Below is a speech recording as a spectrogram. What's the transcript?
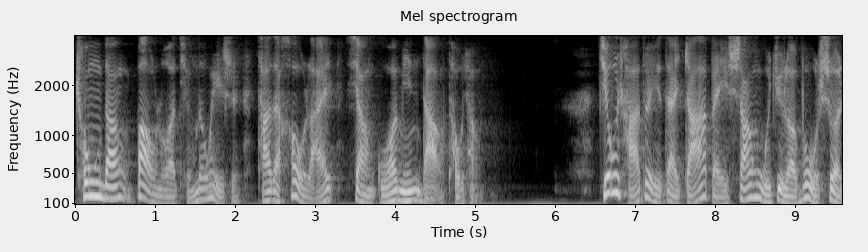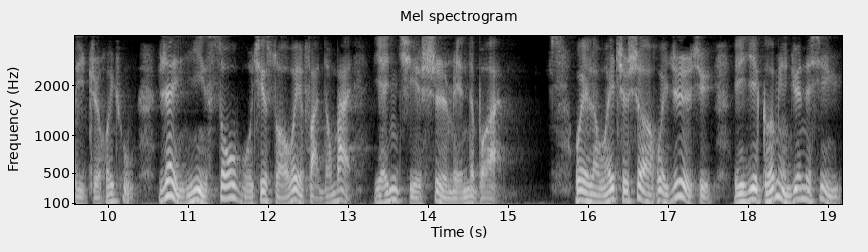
充当鲍罗廷的卫士。他在后来向国民党投诚。纠察队在闸北商务俱乐部设立指挥处，任意搜捕其所谓反动派，引起市民的不安。为了维持社会秩序以及革命军的信誉，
